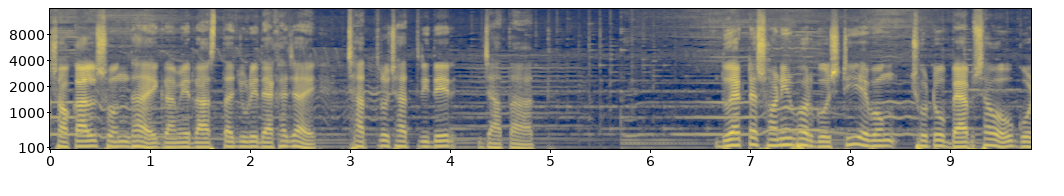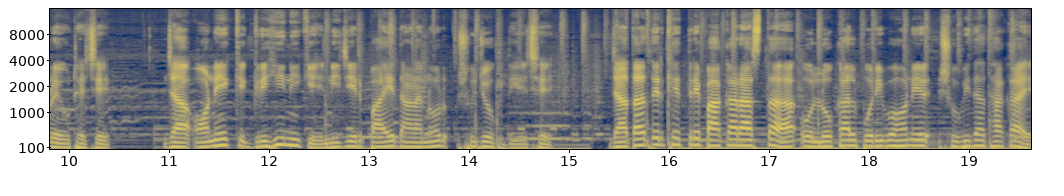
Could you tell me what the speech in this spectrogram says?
সকাল সন্ধ্যায় গ্রামের রাস্তা জুড়ে দেখা যায় ছাত্রছাত্রীদের যাতায়াত। দু একটা স্বনির্ভর গোষ্ঠী এবং ছোট ব্যবসাও গড়ে উঠেছে। যা অনেক গৃহিণীকে নিজের পায়ে দাঁড়ানোর সুযোগ দিয়েছে। যাতায়াতের ক্ষেত্রে পাকা রাস্তা ও লোকাল পরিবহনের সুবিধা থাকায়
